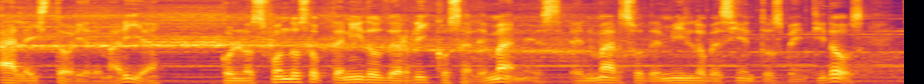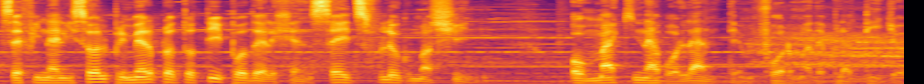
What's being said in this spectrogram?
a la historia de María, con los fondos obtenidos de ricos alemanes, en marzo de 1922 se finalizó el primer prototipo del Flugmaschine, o máquina volante en forma de platillo.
